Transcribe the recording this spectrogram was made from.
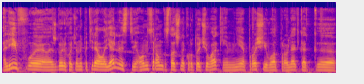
Алиев, э, я же говорю, хоть он и потерял лояльность, он все равно достаточно крутой чувак, и мне проще его отправлять как э,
